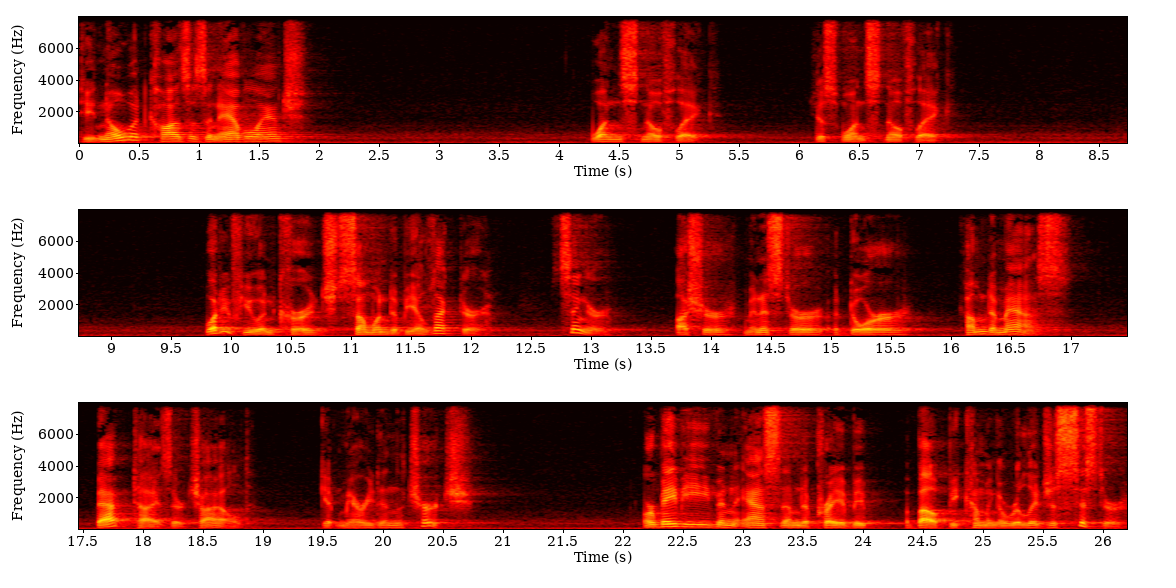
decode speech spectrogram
Do you know what causes an avalanche? One snowflake. Just one snowflake. What if you encouraged someone to be a lector, singer, usher, minister, adorer, come to Mass, baptize their child, get married in the church? Or maybe even ask them to pray about becoming a religious sister,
